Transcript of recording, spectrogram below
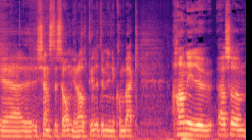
Eh, känns det som. Gör alltid en liten mini-comeback. Han är ju, alltså...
